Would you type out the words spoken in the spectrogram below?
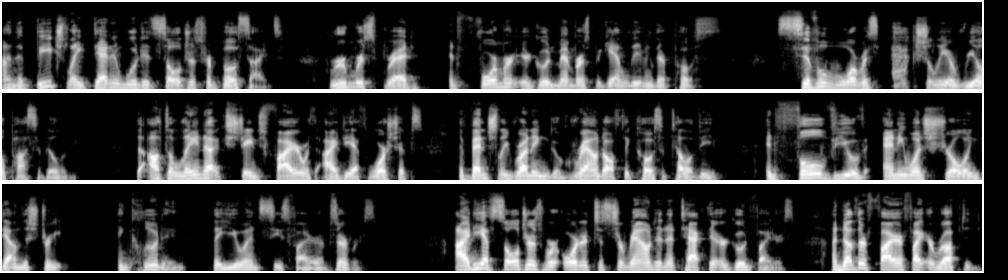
On the beach lay dead and wounded soldiers from both sides. Rumors spread, and former Irgun members began leaving their posts. Civil war was actually a real possibility. The Altalena exchanged fire with IDF warships, eventually running aground off the coast of Tel Aviv, in full view of anyone strolling down the street, including the UN ceasefire observers. IDF soldiers were ordered to surround and attack the Irgun fighters. Another firefight erupted,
